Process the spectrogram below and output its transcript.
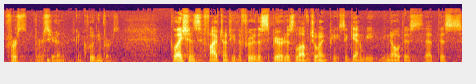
first verse here, concluding verse. Galatians 5.22, the fruit of the Spirit is love, joy, and peace. Again, we, we know this, that this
